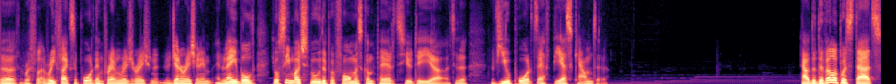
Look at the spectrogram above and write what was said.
uh, reflex support and frame generation generation enabled, you'll see much smoother performance compared to the uh, to the viewport's FPS counter. Now, the developer stats,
